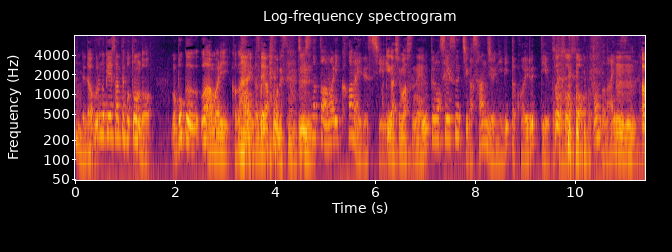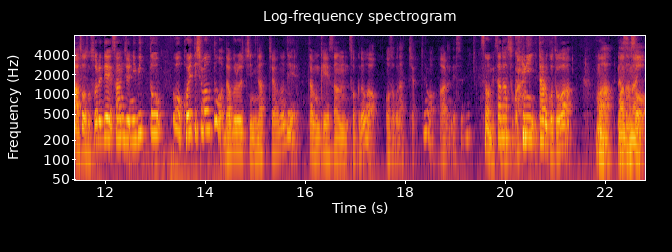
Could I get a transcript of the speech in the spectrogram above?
うんでダブルの計算ってほとんど、まあ、僕はあまり書かないので。そりゃそうですよ。ね。JS だとあまり書かないですし、気がしますね。ループの整数値が32ビット超えるっていうことそうそうそう。ほとんどないうんですよね、うん、ああそうそう。それで32ビットを超えてしまうとダブル値になっちゃうので多分計算速度が遅くなっちゃうっていうのはあるんですよね。そうです、ただそこに至ることはまあまあなさそ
